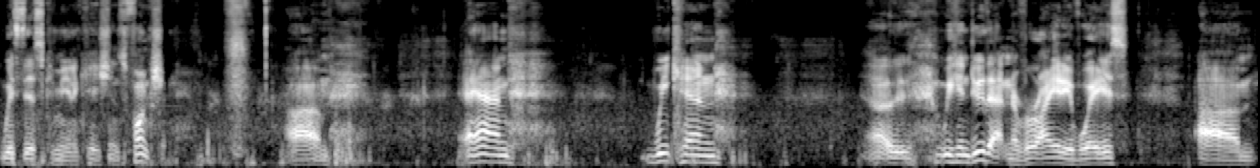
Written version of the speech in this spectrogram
with this communications function. Um, and we can uh, we can do that in a variety of ways. Um,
